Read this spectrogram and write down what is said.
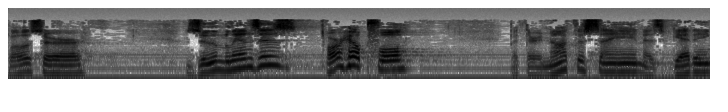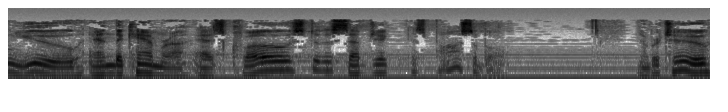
closer. Zoom lenses are helpful, but they're not the same as getting you and the camera as close to the subject as possible. Number two,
